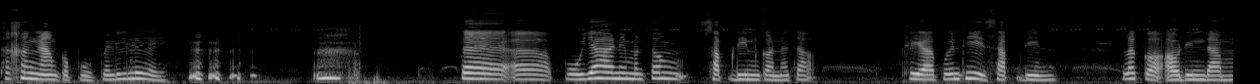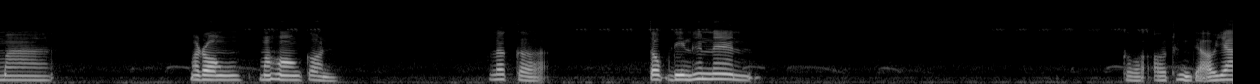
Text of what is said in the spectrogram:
ถ้าข้างงามก็ปลูกไปเรื่อยๆ แต่เออปลูกหญ้านี่มันต้องสับดินก่อนนะเจ้า เคลียร์พื้นที่สับดิน แล้วก็เอาดินดำมา มารองมาหองก่อน แล้วก็ตบดินให้แน่น ก็เอาถึงจะเอาหญ้า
